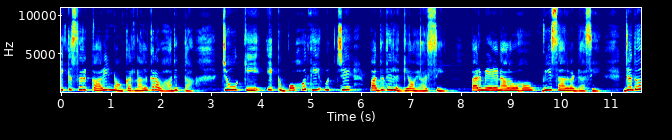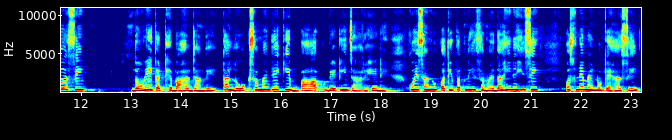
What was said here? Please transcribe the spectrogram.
ਇੱਕ ਸਰਕਾਰੀ ਨੌਕਰ ਨਾਲ ਕਰਵਾ ਦਿੱਤਾ, ਜੋ ਕਿ ਇੱਕ ਬਹੁਤ ਹੀ ਉੱਚੇ ਪਦ ਤੇ ਲੱਗਿਆ ਹੋਇਆ ਸੀ। ਪਰ ਮੇਰੇ ਨਾਲ ਉਹ 20 ਸਾਲ ਵੱਡਾ ਸੀ। ਜਦੋਂ ਅਸੀਂ ਦੋਵੇਂ ਇਕੱਠੇ ਬਾਹਰ ਜਾਂਦੇ ਤਾਂ ਲੋਕ ਸਮਝਦੇ ਕਿ ਬਾਪ, ਬੇਟੀ ਜਾ ਰਹੇ ਨੇ। ਕੋਈ ਸਾਨੂੰ ਪਤੀ ਪਤਨੀ ਸਮਝਦਾ ਹੀ ਨਹੀਂ ਸੀ। ਉਸਨੇ ਮੈਨੂੰ ਕਿਹਾ ਸੀ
